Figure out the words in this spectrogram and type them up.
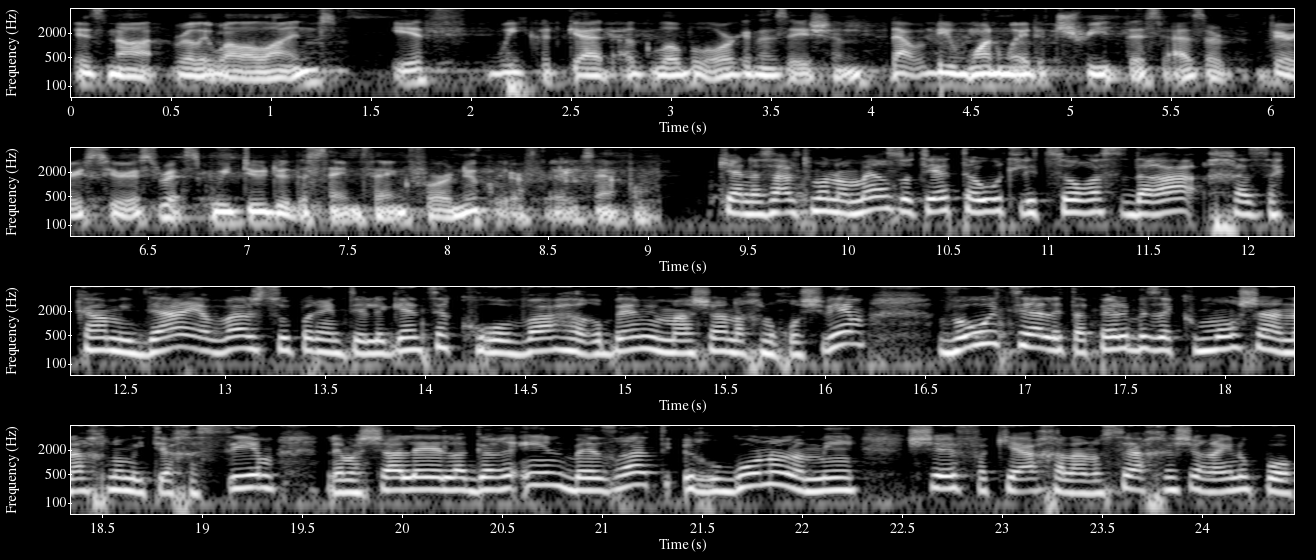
is not really well aligned. If we could get a global organization, that would be one way to treat this as a very serious risk. We do do the same thing for nuclear, for example. כן, אז אלטמן אומר, זאת תהיה טעות ליצור הסדרה חזקה מדי, אבל סופר אינטליגנציה קרובה הרבה ממה שאנחנו חושבים, והוא הציע לטפל בזה כמו שאנחנו מתייחסים, למשל לגרעין, בעזרת ארגון עולמי שיפקח על הנושא, אחרי שראינו פה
